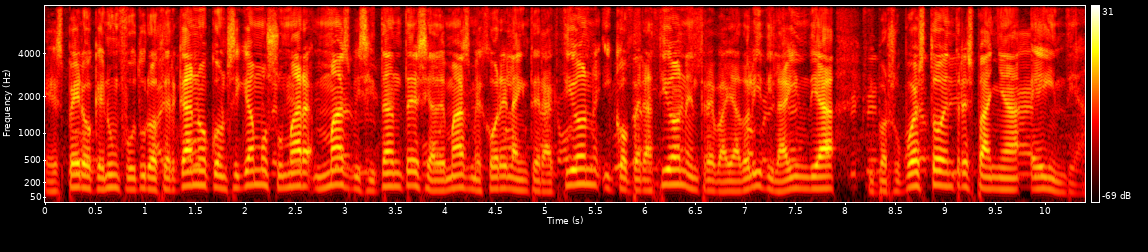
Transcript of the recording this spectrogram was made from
Espero que en un futuro cercano consigamos sumar más visitantes y además mejore la interacción y cooperación entre Valladolid y la India y por supuesto entre España e India.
